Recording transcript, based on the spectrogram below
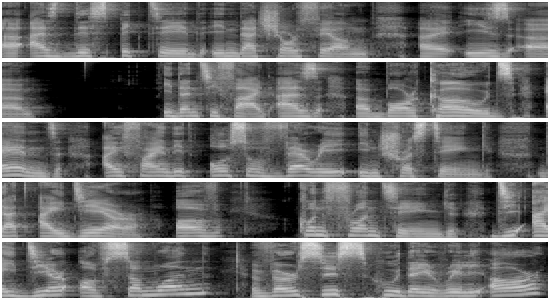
uh, as depicted in that short film, uh, is uh, identified as uh, barcodes and I find it also very interesting that idea of confronting the idea of someone versus who they really are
